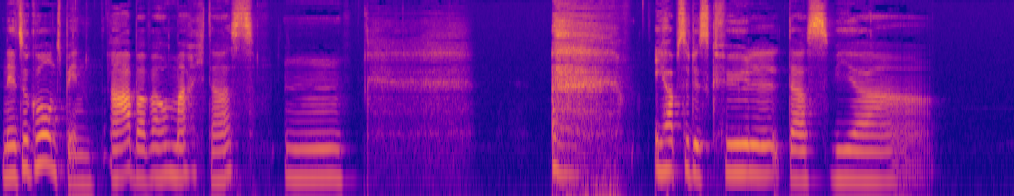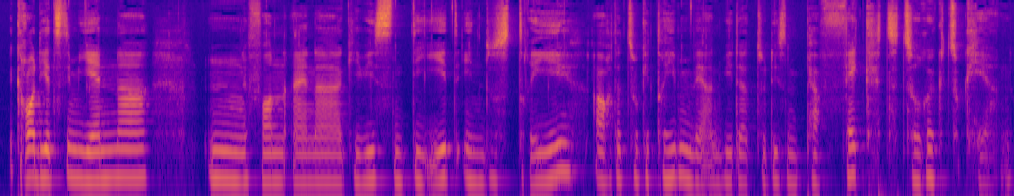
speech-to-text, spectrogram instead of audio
nicht so gewohnt bin. Aber warum mache ich das? Hm. Ich habe so das Gefühl, dass wir gerade jetzt im Jänner von einer gewissen Diätindustrie auch dazu getrieben werden, wieder zu diesem Perfekt zurückzukehren.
